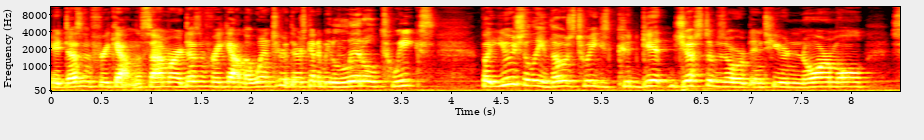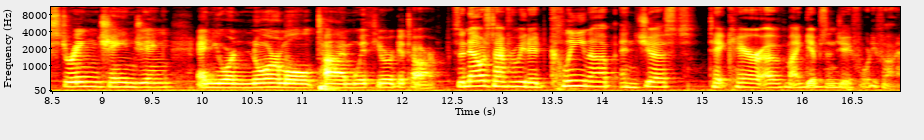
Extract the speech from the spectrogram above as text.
it doesn't freak out in the summer, it doesn't freak out in the winter. There's going to be little tweaks, but usually those tweaks could get just absorbed into your normal string changing and your normal time with your guitar. So now it's time for me to clean up and just take care of my Gibson J45.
